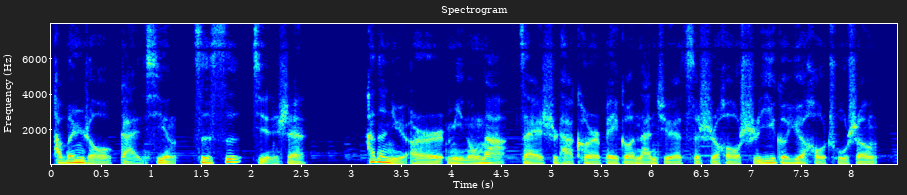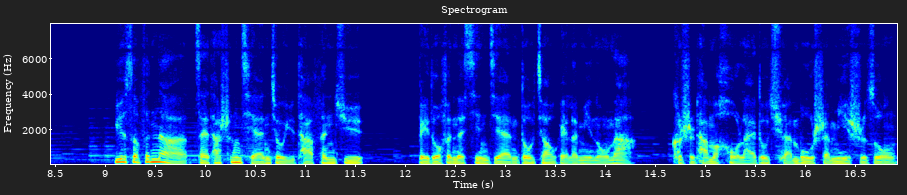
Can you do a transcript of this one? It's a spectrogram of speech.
他温柔、感性、自私、谨慎。他的女儿米农娜在史塔克尔贝格男爵辞世后十一个月后出生。约瑟芬娜在他生前就与他分居。贝多芬的信件都交给了米农娜，可是他们后来都全部神秘失踪。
